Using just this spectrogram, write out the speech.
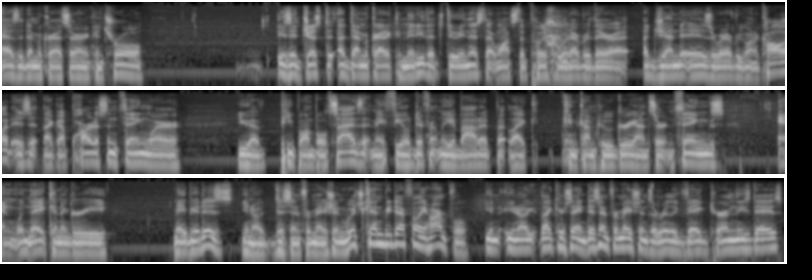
as the Democrats are in control, is it just a Democratic committee that's doing this that wants to push whatever their uh, agenda is or whatever you want to call it? Is it like a partisan thing where you have people on both sides that may feel differently about it, but like can come to agree on certain things. And when they can agree, maybe it is, you know, disinformation, which can be definitely harmful. You, you know, like you're saying, disinformation is a really vague term these days.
